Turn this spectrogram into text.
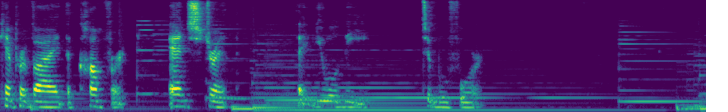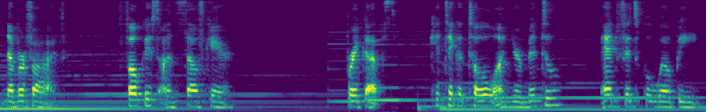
can provide the comfort and strength that you will need to move forward. Number five, focus on self care. Breakups can take a toll on your mental and physical well being.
